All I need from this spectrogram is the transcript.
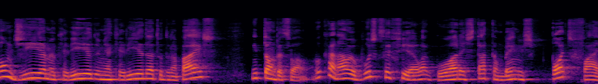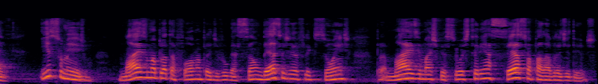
Bom dia, meu querido e minha querida, tudo na paz? Então, pessoal, o canal Eu Busco Ser Fiel agora está também no Spotify. Isso mesmo, mais uma plataforma para divulgação dessas reflexões para mais e mais pessoas terem acesso à palavra de Deus.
